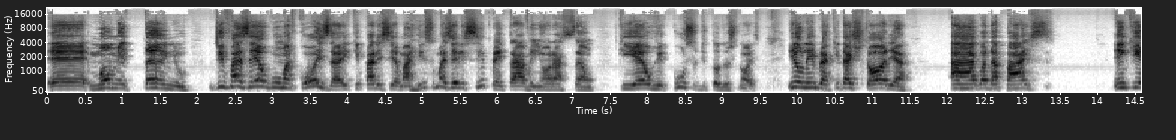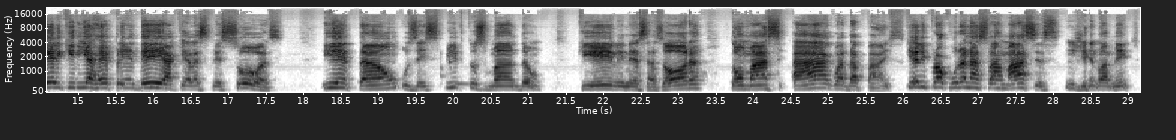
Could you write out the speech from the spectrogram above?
é, momentâneo de fazer alguma coisa e que parecia mais risco, mas ele sempre entrava em oração, que é o recurso de todos nós. E eu lembro aqui da história A Água da Paz em que ele queria repreender aquelas pessoas. E então os espíritos mandam que ele, nessas horas, tomasse a água da paz, que ele procura nas farmácias, ingenuamente,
